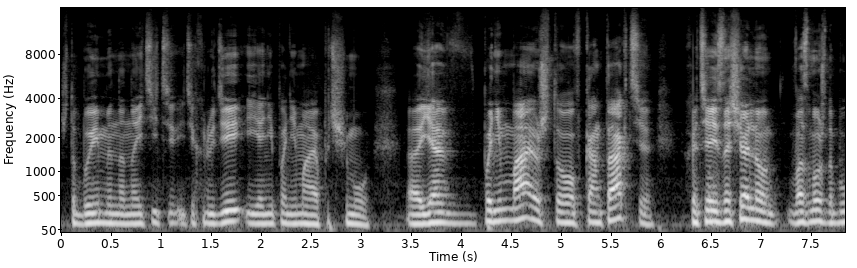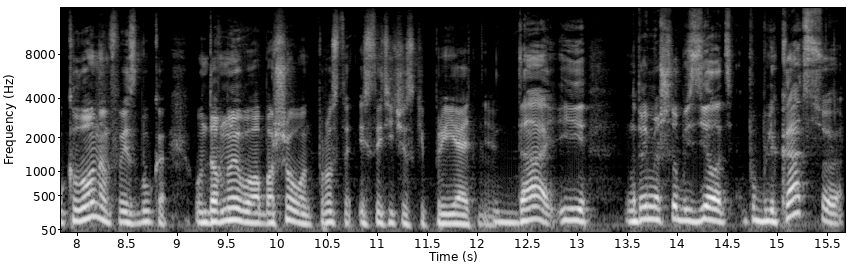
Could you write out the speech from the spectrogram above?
чтобы именно найти этих людей, и я не понимаю, почему. Э, Я понимаю, что ВКонтакте, хотя изначально он, возможно, был клоном Фейсбука, он давно его обошел, он просто эстетически приятнее. Да, и, например, чтобы сделать публикацию,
